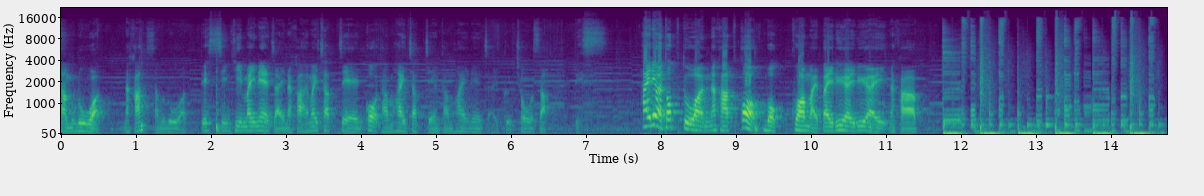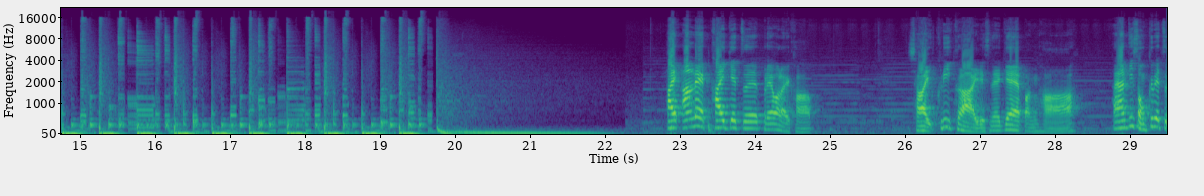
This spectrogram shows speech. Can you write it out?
สำรวจ นะคะสำรวจเดสิ่งที่ไม่แน่ใจนะคะไม่ชัดเจนก็ทำให้ชัดเจนทำให้แน่ใจคือโชซะเดสให้ได้ว่าทบทวนนะครับ ก็บอกความหมายไปเรื่อยๆนะครับ はいอันแรก解決แปลว่าอะไรครับ ใช่คลี่คลายですねแก้ปัญหาはいอันที่สอง区別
